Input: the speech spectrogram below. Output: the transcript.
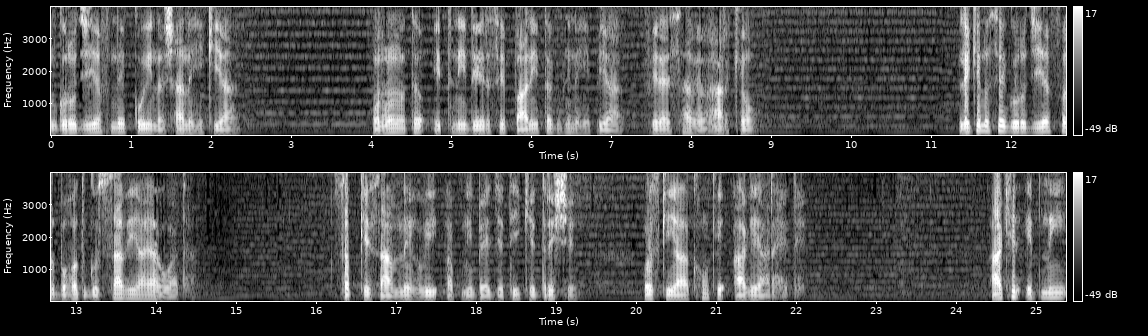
गुरुजीएफ ने कोई नशा नहीं किया। उन्होंने तो इतनी देर से पानी तक भी नहीं पिया, फिर ऐसा व्यवहार क्यों? लेकिन उसे गुरुजीएफ पर बहुत गुस्सा भी आया हुआ था। सबके सामने हुई अपनी बेज्जती के दृश्य उसकी आँखों के आगे आ रहे थे। आखिर इतनी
